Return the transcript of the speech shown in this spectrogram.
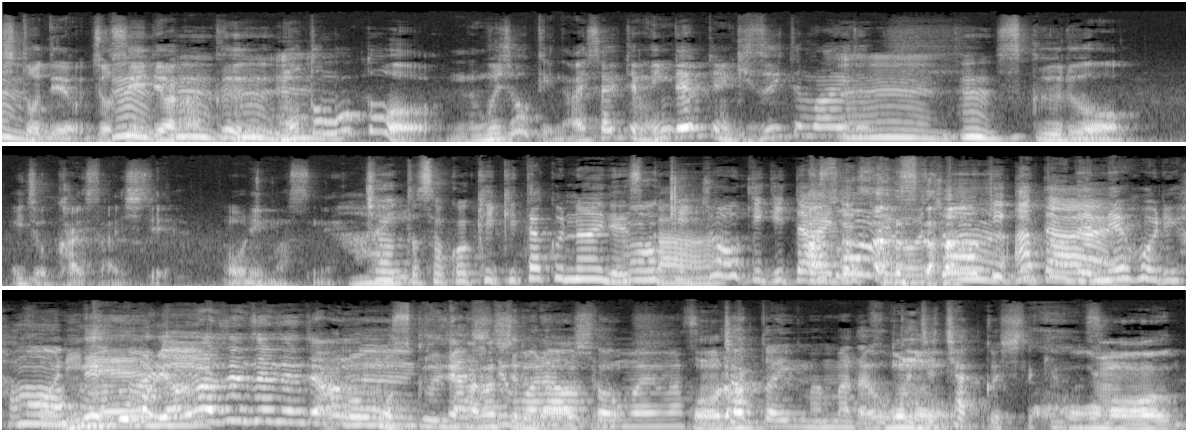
人で、女性ではなく、もともと無条件に愛されてもいいんだよっていうのに気づいてもらえる。スクールを一応開催しておりますね。ちょっとそこ聞きたくないですか？もうき超聞きたいですそうなんですか？超聞きたい。後で根掘り葉掘り。ね、ねこれ、あ全然全然、あの、もうスクールで話してるもらおうと思います。ちょっと今まだお口チャックしてきます。この、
